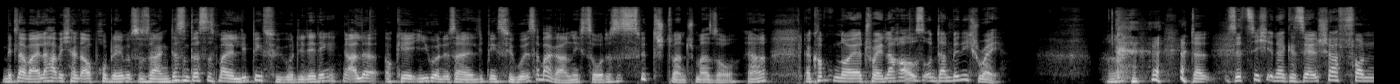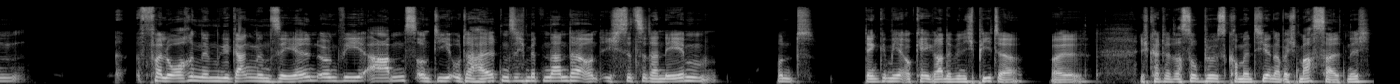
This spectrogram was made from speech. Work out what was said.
mittlerweile habe ich halt auch Probleme zu sagen, das und das ist meine Lieblingsfigur. Die, die denken alle, okay, Egon ist eine Lieblingsfigur, ist aber gar nicht so. Das ist switcht manchmal so, ja. Da kommt ein neuer Trailer raus und dann bin ich Ray. Ja? da sitze ich in der Gesellschaft von verlorenen, gegangenen Seelen irgendwie abends und die unterhalten sich miteinander und ich sitze daneben und denke mir, okay, gerade bin ich Peter, weil ich könnte das so bös kommentieren, aber ich mach's halt nicht.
